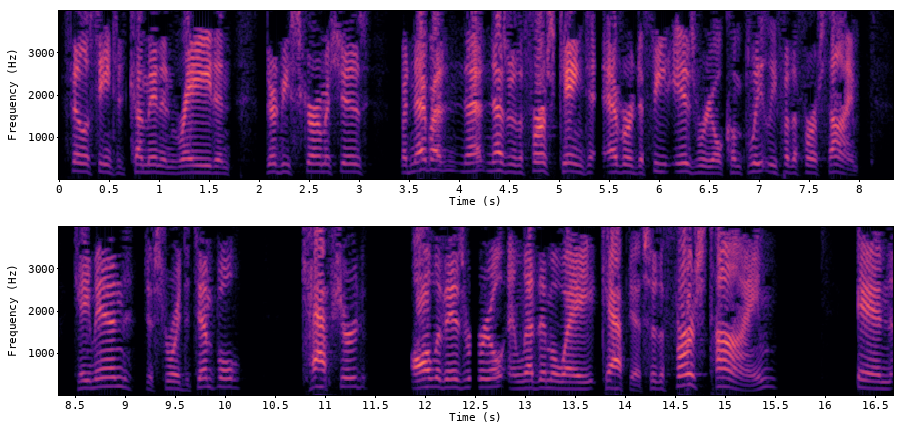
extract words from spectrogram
Philistines had come in and raid, and there'd be skirmishes. But Nebuchadnezzar, the first king to ever defeat Israel completely for the first time, came in, destroyed the temple, captured all of Israel, and led them away captive. So the first time in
